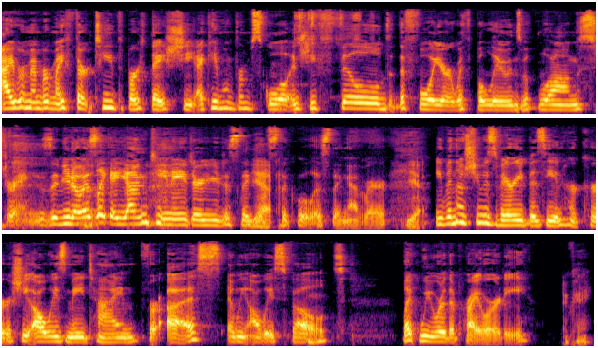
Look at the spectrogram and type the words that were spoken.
I remember my 13th birthday, she, I came home from school and she filled the foyer with balloons with long strings. And, you know, as like a young teenager, you just think yeah. it's the coolest thing ever. Yeah. Even though she was very busy in her career, she always made time for us and we always felt mm-hmm. like we were the priority. Okay.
